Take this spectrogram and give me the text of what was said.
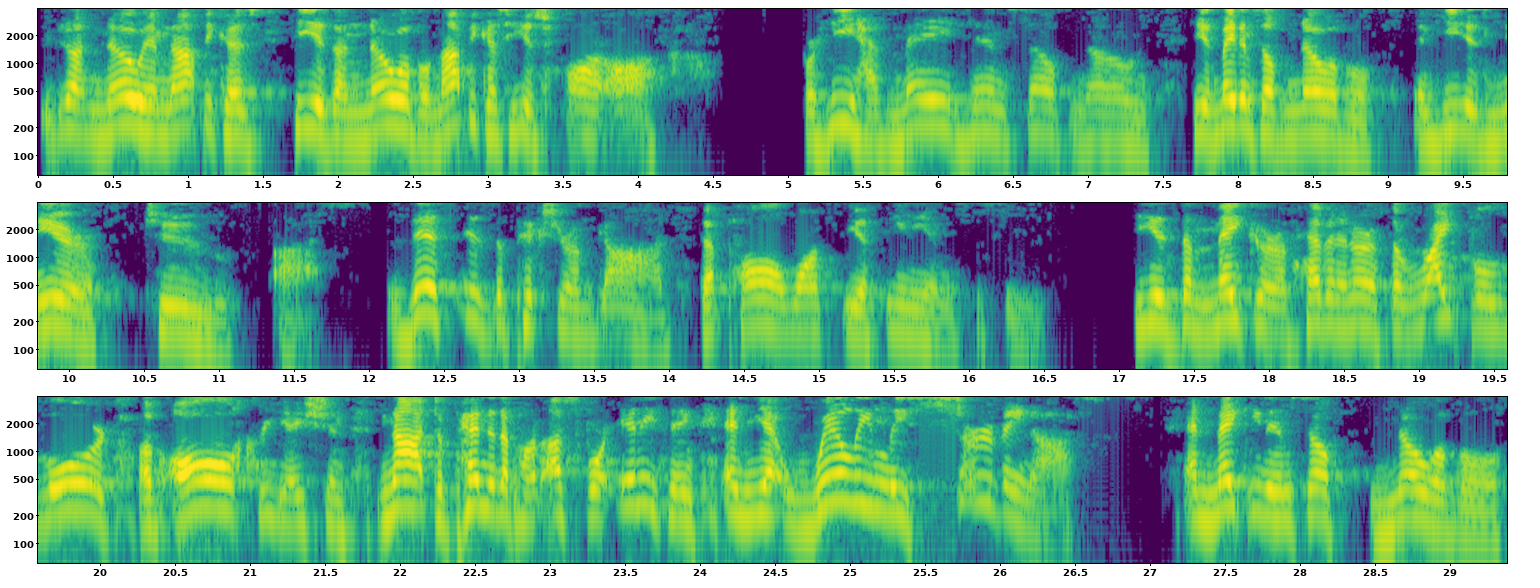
We do not know him not because he is unknowable, not because he is far off, for he has made himself known. He has made himself knowable and he is near to us. This is the picture of God that Paul wants the Athenians to see. He is the maker of heaven and earth, the rightful Lord of all creation, not dependent upon us for anything, and yet willingly serving us and making himself knowable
